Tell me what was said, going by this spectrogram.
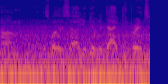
um, as well as uh, you'll be able to dive deeper into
